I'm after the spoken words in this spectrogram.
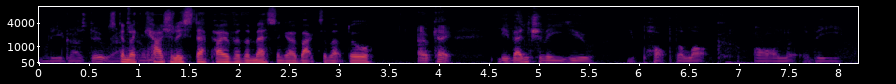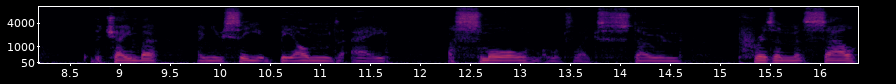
What do you guys do? Just going to casually step over the mess and go back to that door. Okay. Eventually, you you pop the lock on the the chamber, and you see beyond a a small, what looks like stone prison cell.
